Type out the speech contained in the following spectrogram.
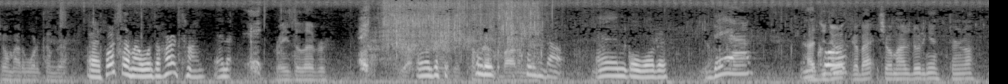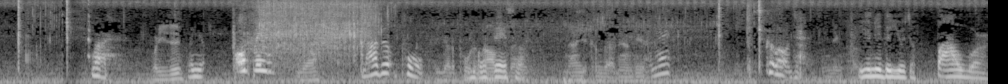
Show them how the water comes out. All right, first time I was a hard time, and I, Raise the lever. and I just Just pull it, the pull it out, and go water Yeah. there. How'd you do it? Go back. Show them how to do it again. Turn it off. Right. What do you do? When you open, Yeah. nozzle pull, You gotta pull You go nozzle this way. Now it comes out down here. and close. And You need to use a power power.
